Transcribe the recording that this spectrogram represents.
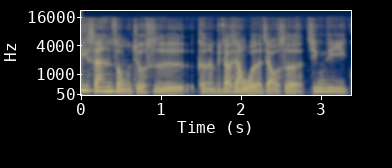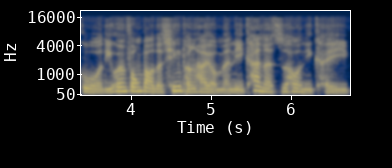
第三种就是可能比较像我的角色，经历过离婚风暴的亲朋好友们，你看了之后，你可以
